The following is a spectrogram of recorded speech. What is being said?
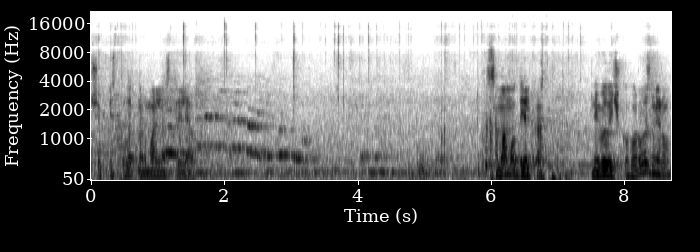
щоб пістолет нормально стріляв. Сама моделька невеличкого розміру.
